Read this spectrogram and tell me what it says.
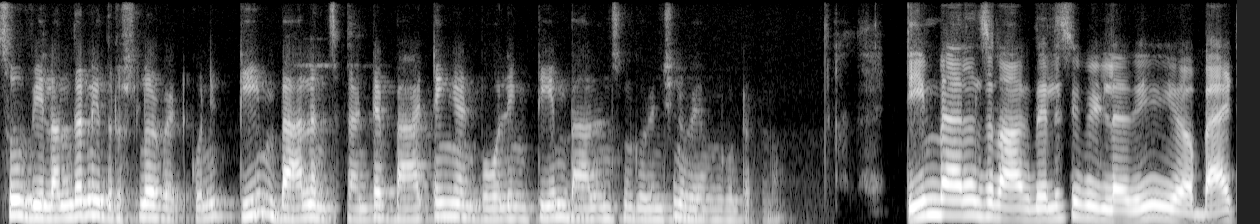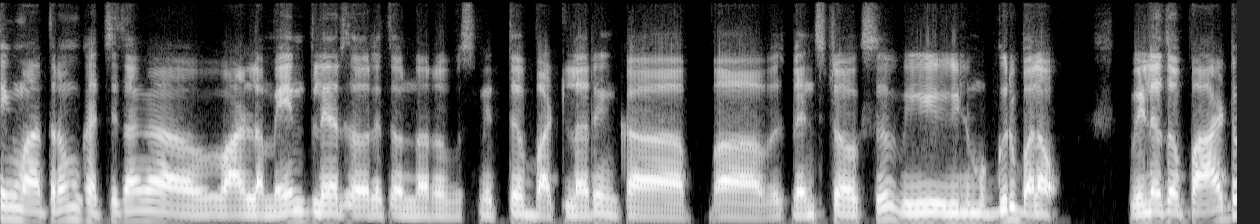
సో వీళ్ళందరినీ దృష్టిలో పెట్టుకుని టీమ్ బ్యాలెన్స్ అంటే batting and bowling team balance గురించి నువ్వేమనుకుంటున్నావు? టీమ్ బ్యాలెన్స్ నాకు తెలిసి వీళ్ళది బ్యాటింగ్ మాత్రం ఖచ్చితంగా వాళ్ళ మెయిన్ ప్లేయర్స్ ఎవరైతే ఉన్నారో స్మిత్ బట్లర్ ఇంకా బెన్ స్టోక్స్ వీళ్ళు ముగ్గురు బలం. వీళ్ళతో పాటు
